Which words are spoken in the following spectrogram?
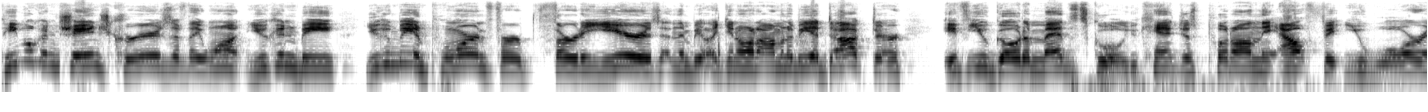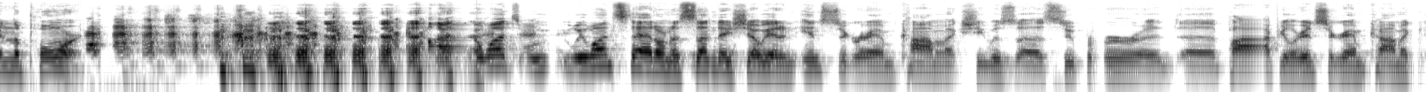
People can change careers if they want. You can be you can be in porn for 30 years and then be like, "You know what? I'm going to be a doctor." If you go to med school, you can't just put on the outfit you wore in the porn. I once we- we once had on a Sunday show. We had an Instagram comic. She was a super uh, uh, popular Instagram comic,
